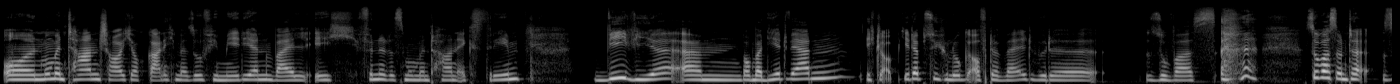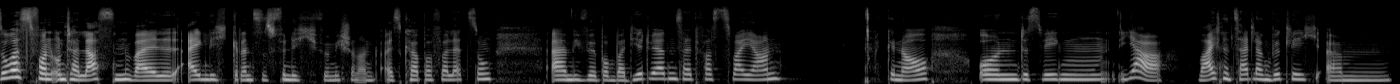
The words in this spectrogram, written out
Und momentan schaue ich auch gar nicht mehr so viel Medien, weil ich finde das momentan extrem, wie wir ähm, bombardiert werden. Ich glaube, jeder Psychologe auf der Welt würde sowas, sowas, unter, sowas von unterlassen, weil eigentlich grenzt es, finde ich, für mich schon an, als Körperverletzung, ähm, wie wir bombardiert werden seit fast zwei Jahren. Genau. Und deswegen, ja, war ich eine Zeit lang wirklich ähm,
